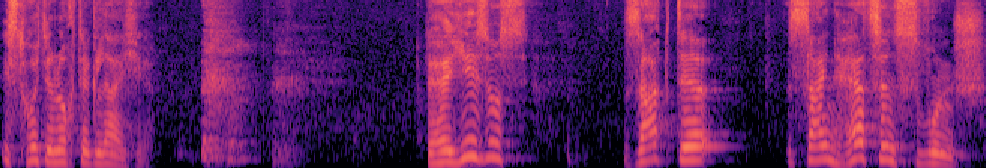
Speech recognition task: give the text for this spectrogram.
ist heute noch der gleiche. Der Herr Jesus sagte sein Herzenswunsch,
